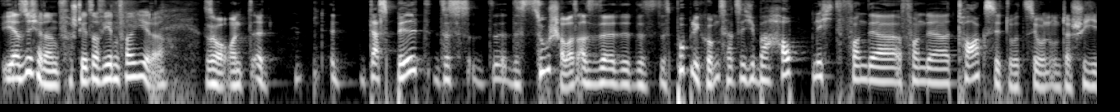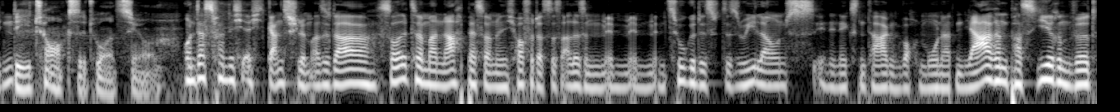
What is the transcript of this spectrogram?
Ja, sicher, dann versteht es auf jeden Fall jeder. So, und äh, das Bild des, des Zuschauers, also de- des, des Publikums, hat sich überhaupt nicht von der, von der Talk-Situation unterschieden. Die Talk-Situation. Und das fand ich echt ganz schlimm. Also da sollte man nachbessern und ich hoffe, dass das alles im, im, im, im Zuge des, des Relaunchs in den nächsten Tagen, Wochen, Monaten, Jahren passieren wird.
